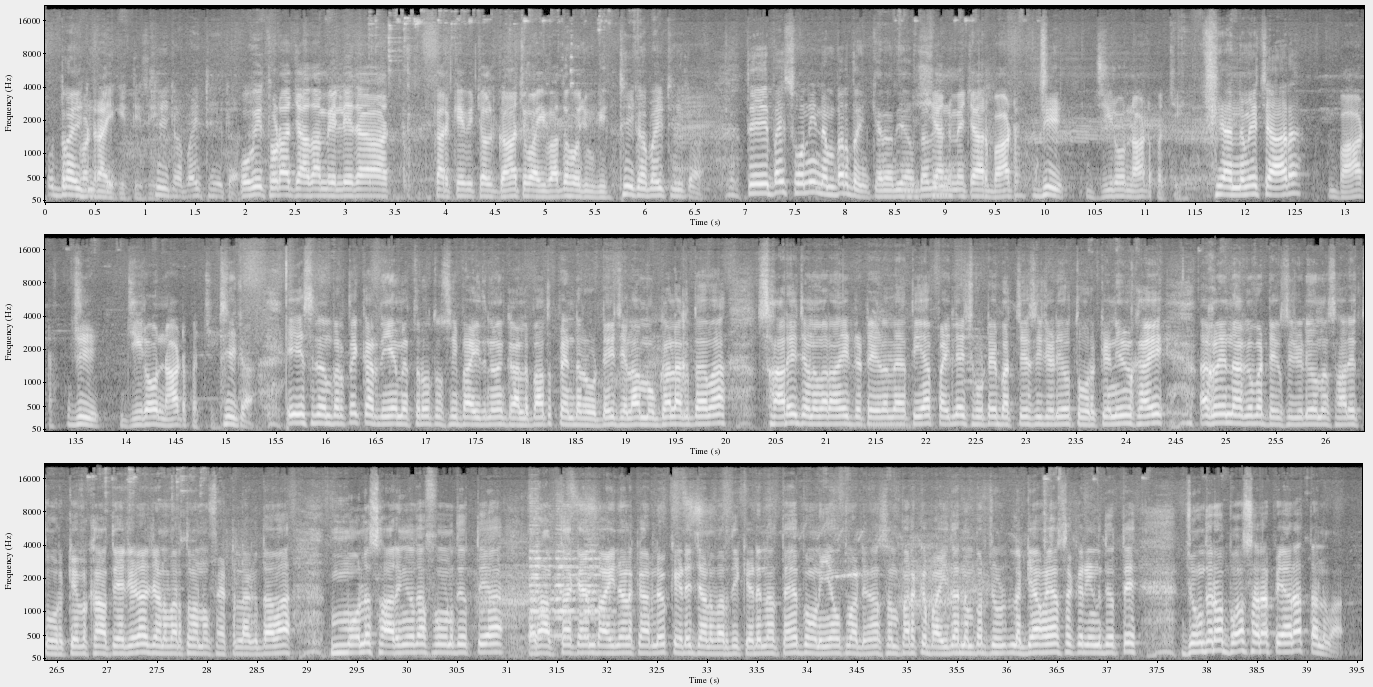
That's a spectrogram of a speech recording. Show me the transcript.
ਡਰਾਈ ਡਰਾਈ ਕੀਤੀ। ਸੀ। ਠੀਕ ਆ ਬਾਈ ਠੀਕ ਆ। ਉਹ ਵੀ ਥੋੜਾ ਜ਼ਿਆਦਾ ਮੇਲੇ ਦਾ ਕਰਕੇ ਵੀ ਚਲ ਗਾਂ ਚਵਾਈ ਵੱਧ ਹੋ ਜੂਗੀ। ਠੀਕ ਆ ਬਾਈ ਠੀਕ ਆ। ਤੇ ਬਾਈ ਸੋਨੀ ਨੰਬਰ ਦਈ ਕਿਹਨਾਂ ਦੀ ਆਪਦਾ 96462 ਜੀ। 0925 964 62 ਜੀ। 0925 ਠੀਕ ਆ। ਇਸ ਨੰਬਰ ਤੇ ਕਰਨੀ ਹੈ ਮਿੱਤਰੋ ਤੁਸੀਂ ਬਾਈ ਦੇ ਨਾਲ ਗੱਲਬਾਤ ਪਿੰਡ ਰੋਡੇ ਜ਼ਿਲ੍ਹਾ ਮੋਗਾ ਲੱਗਦਾ ਵਾ। ਸਾਰੇ ਜਾਨਵਰਾਂ ਦੀ ਡਿਟੇਲ ਲੈਤੀ ਆ। ਪਹਿਲੇ ਛੋਟੇ ਬੱਚੇ ਸੀ ਜਿਹੜੇ ਉਹ ਤੋਰ ਕੇ ਨਹੀਂ ਵਿਖਾਏ। ਅਗਲੇ ਨਗ ਵੱਡੇ ਸੀ ਜਿਹੜੇ ਉਹ ਮੈਂ ਸਾਰੇ ਤੋਰ ਕੇ ਵਿਖਾਤੇ ਆ। ਜਿਹੜਾ ਜਾਨਵਰ ਤੁਹਾਨੂੰ ਫਿੱਟ ਲੱਗਦਾ ਵਾ ਮੁੱਲ ਸਾਰੀਆਂ ਦਾ ਫੋਨ ਦੇ ਉੱਤੇ ਆ। ਰਾਬਤਾ ਕਾਇਮ ਬਾਈ ਨਾਲ ਕਰ ਲਿਓ। ਕਿਹੜੇ ਜਾਨਵਰ ਦੀ ਕਿਹੜੇ ਨਾਲ ਤੈਅ ਪਾਉਣੀ ਆ ਉਹ ਤੁਹਾਡੇ ਨਾਲ ਸੰਪਰਕ ਬਾਈ ਦਾ ਨੰਬਰ ਲੱਗਿਆ ਹੋਇਆ ਸਕਰੀਨ ਦੇ ਉੱਤੇ। ਜਿਉਂਦੇ ਰਹੋ। ਬਹੁਤ ਸਾਰਾ ਪਿਆਰਾ ਧੰਨਵਾਦ।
